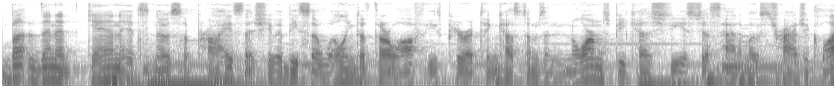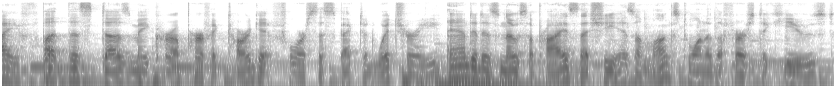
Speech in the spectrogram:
But then again, it's no surprise that she would be so willing to throw off these Puritan customs and norms because she has just had a most tragic life. But this does make her a perfect target for suspected witchery, and it is no surprise that she is amongst one of the first accused.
